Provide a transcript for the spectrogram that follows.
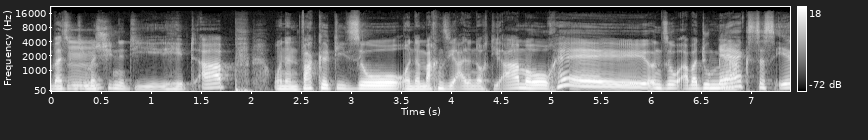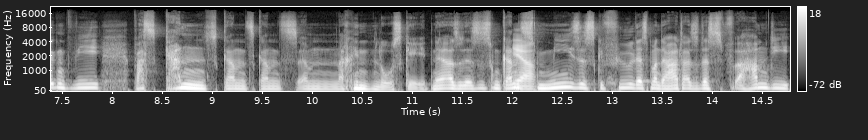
Weil sie die Maschine, die hebt ab und dann wackelt die so und dann machen sie alle noch die Arme hoch, hey und so. Aber du merkst, dass irgendwie was ganz, ganz, ganz ähm, nach hinten losgeht. Ne? Also das ist so ein ganz Ja. mieses Gefühl, das man da hat. Also das haben die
